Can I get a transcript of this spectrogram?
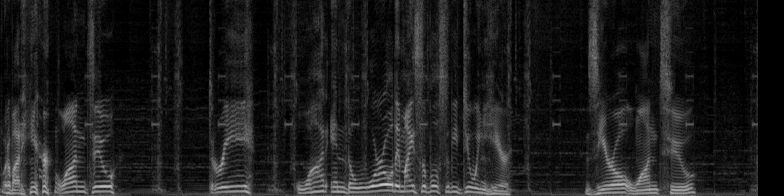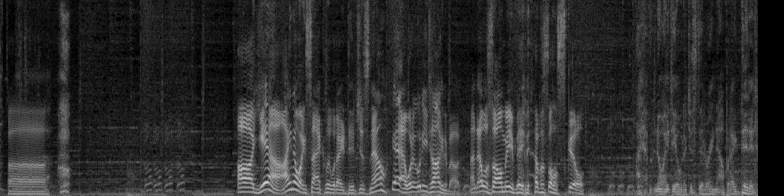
What about here? One, two, three. What in the world am I supposed to be doing here? Zero, one, two. Uh. uh, yeah, I know exactly what I did just now. Yeah, what, what are you talking about? And that was all me, baby. That was all skill. I have no idea what I just did right now, but I did it.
